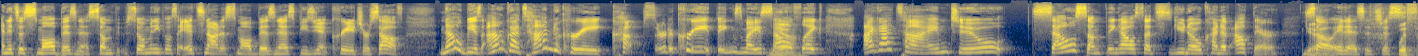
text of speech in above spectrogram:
and it's a small business. Some so many people say it's not a small business because you didn't create it yourself. No, because I don't got time to create cups or to create things myself. Yeah. Like I got time to sell something else that's you know kind of out there. Yeah. So it is. It's just With,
